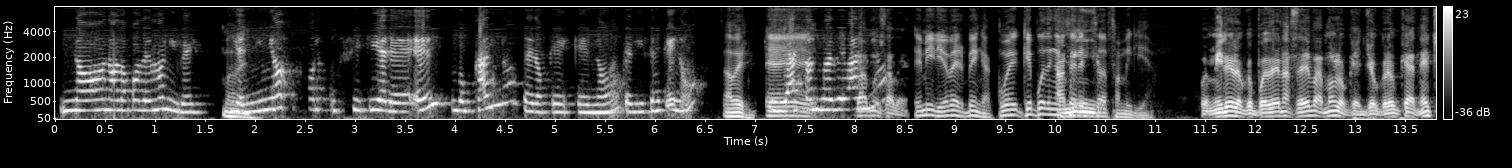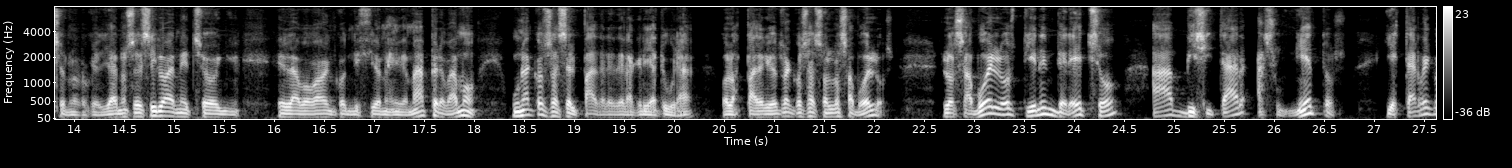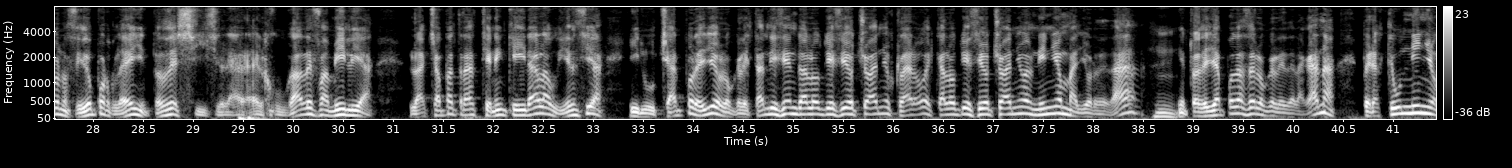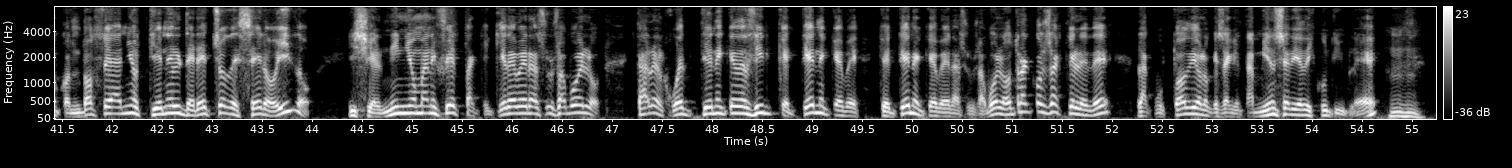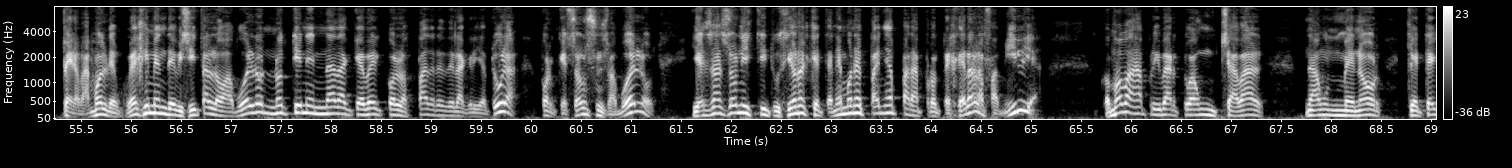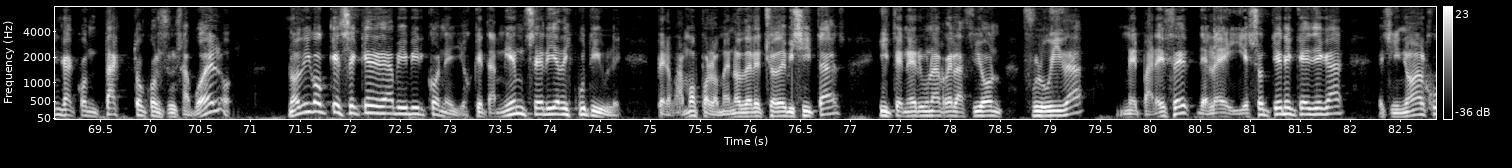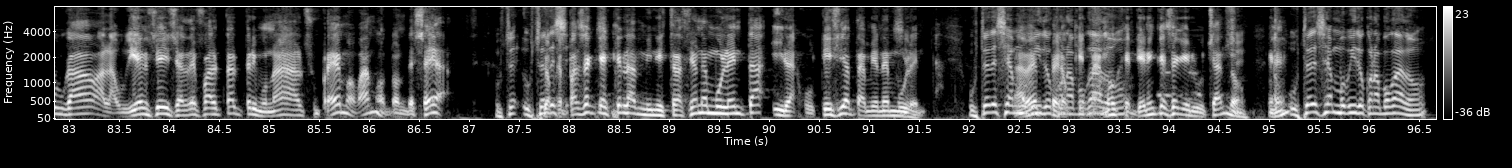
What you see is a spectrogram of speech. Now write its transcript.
no no lo podemos ni ver. Vale. Y el niño, por- si quiere él, buscarlo, pero que, que no, que dicen que no. A ver, ya eh, estos nueve años, Vamos a ver. Emilio, a ver, venga, ¿qué pueden hacer mí- esta familia? Pues mire, lo que pueden hacer, vamos, lo que yo creo que han hecho, ¿no? lo que ya no sé si lo han hecho el abogado en condiciones y demás, pero vamos, una cosa es el padre de la criatura o los padres y otra cosa son los abuelos. Los abuelos tienen derecho a visitar a sus nietos y está reconocido por ley. Entonces, si el juzgado de familia lo ha echado para atrás, tienen que ir a la audiencia y luchar por ello. Lo que le están diciendo a los 18 años, claro, es que a los 18 años el niño es mayor de edad. Mm. Y entonces ya puede hacer lo que le dé la gana. Pero es que un niño con 12 años tiene el derecho de ser oído. Y si el niño manifiesta que quiere ver a sus abuelos, tal, el juez tiene que decir que tiene que ver, que tiene que ver a sus abuelos. Otra cosa es que le dé la custodia o lo que sea, que también sería discutible, ¿eh? Ujú. Pero vamos, el régimen de visita, los abuelos no tienen nada que ver con los padres de la criatura, porque son sus abuelos. Y esas son instituciones que tenemos en España para proteger a la familia. ¿Cómo vas a privar tú a un chaval, a un menor que tenga contacto con sus abuelos? No digo que se quede a vivir con ellos, que también sería discutible, pero vamos, por lo menos derecho de visitas y tener una relación fluida, me parece de ley. Y eso tiene que llegar, si no al juzgado, a la audiencia y si hace falta al Tribunal Supremo, vamos, donde sea. Usted- Lo ustedes, que pasa es que es que la administración es muy lenta y la justicia también es muy lenta. ustedes se han ¿sabes? movido Pero con que, abogado. vamos, que tienen que seguir luchando. Sí. ¿eh? Ustedes se han movido con abogado.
